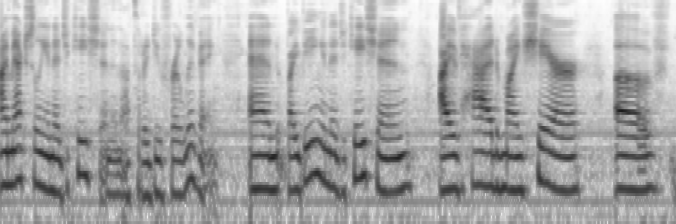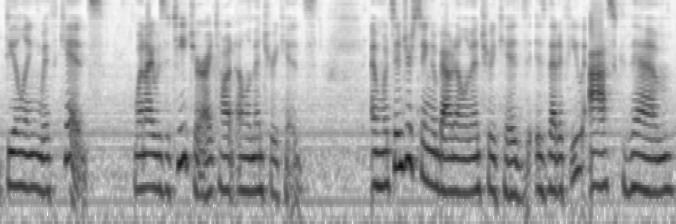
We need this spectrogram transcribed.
I'm actually in education and that's what I do for a living. And by being in education, I've had my share of dealing with kids when I was a teacher, I taught elementary kids. And what's interesting about elementary kids is that if you ask them,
